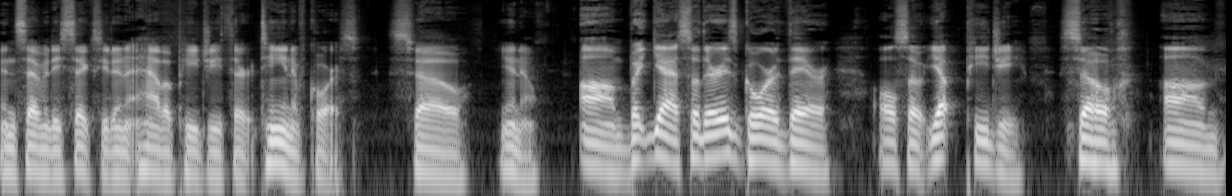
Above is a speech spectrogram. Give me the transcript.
in '76 you didn't have a PG-13, of course. So you know. Um, but yeah, so there is gore there. Also, yep, PG. So um,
